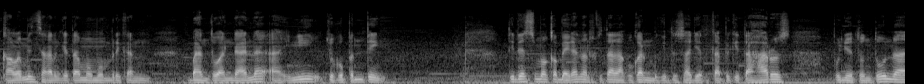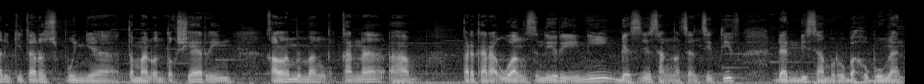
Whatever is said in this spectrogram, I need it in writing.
Kalau misalkan kita mau memberikan bantuan dana, ah, ini cukup penting tidak semua kebaikan harus kita lakukan begitu saja tetapi kita harus punya tuntunan kita harus punya teman untuk sharing. Kalau memang karena uh, perkara uang sendiri ini biasanya sangat sensitif dan bisa merubah hubungan.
